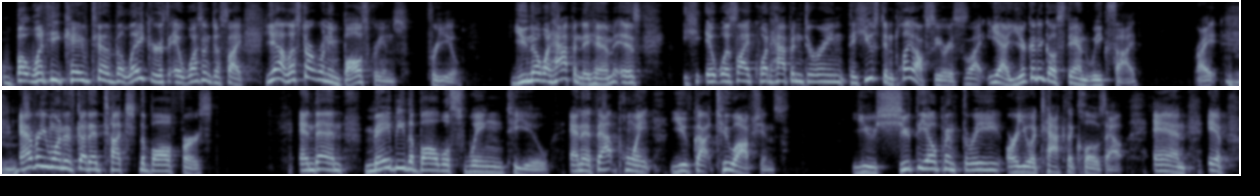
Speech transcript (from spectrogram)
But when he came to the Lakers, it wasn't just like, yeah, let's start running ball screens for you you know what happened to him is it was like what happened during the Houston playoff series. It's like, yeah, you're going to go stand weak side, right? Mm-hmm. Everyone is going to touch the ball first. And then maybe the ball will swing to you. And at that point, you've got two options. You shoot the open three or you attack the closeout. And if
